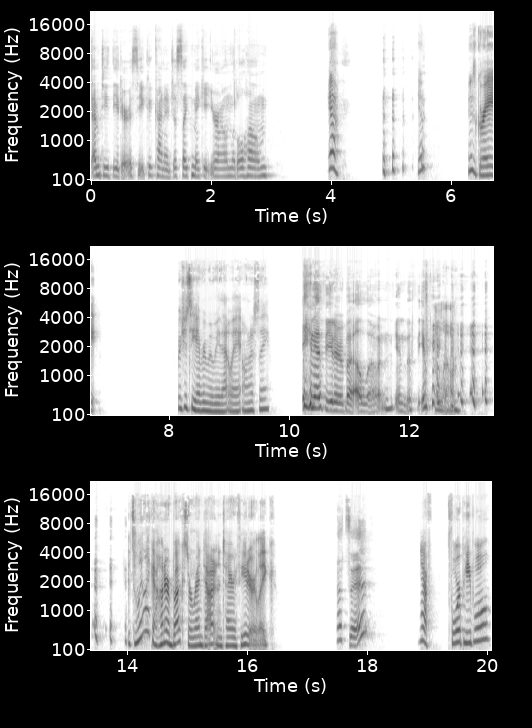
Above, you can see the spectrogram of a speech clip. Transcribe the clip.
empty theater, so you could kind of just like make it your own little home. Yeah. yep. It was great. We should see every movie that way, honestly. in a theater, but alone in the theater. Alone. It's only like a hundred bucks to rent out an entire theater. Like, that's it. yeah, four people.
